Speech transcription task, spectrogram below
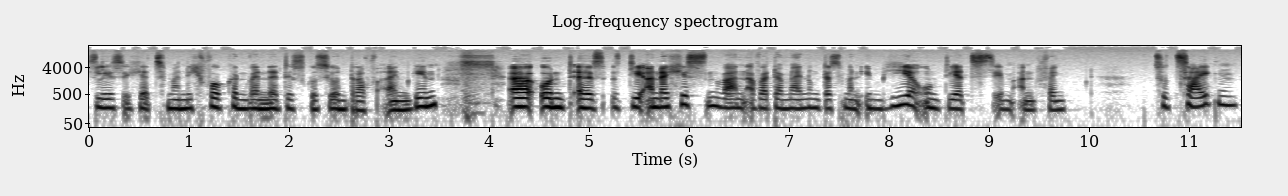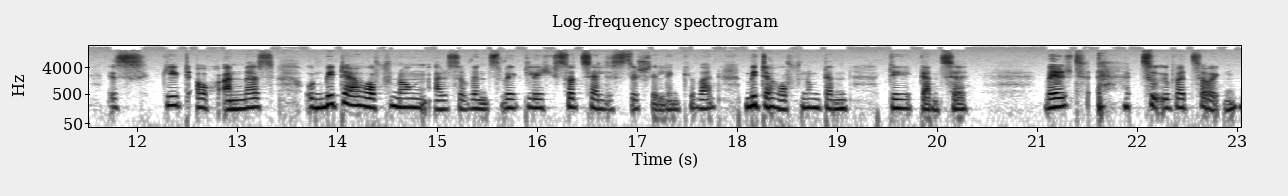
Das lese ich jetzt mal nicht vor, können wir in der Diskussion darauf eingehen. Äh, und äh, die Anarchisten waren aber der Meinung, dass man im Hier und Jetzt eben anfängt zu zeigen, es geht auch anders und mit der Hoffnung, also wenn es wirklich sozialistische Linke waren, mit der Hoffnung dann die ganze Welt zu überzeugen,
